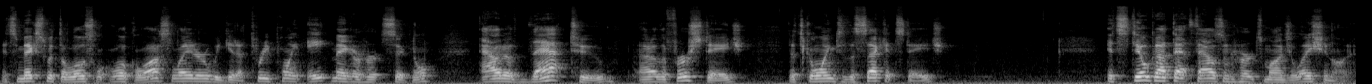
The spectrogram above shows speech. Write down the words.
It's mixed with the local oscillator. We get a 3.8 megahertz signal out of that tube, out of the first stage, that's going to the second stage. It's still got that 1000 hertz modulation on it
